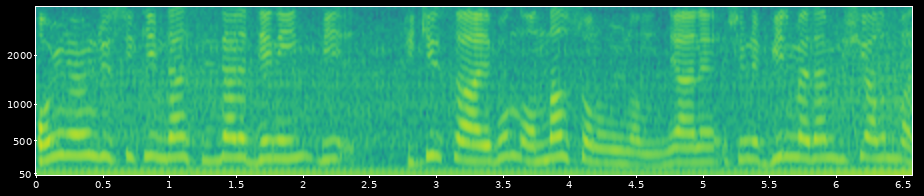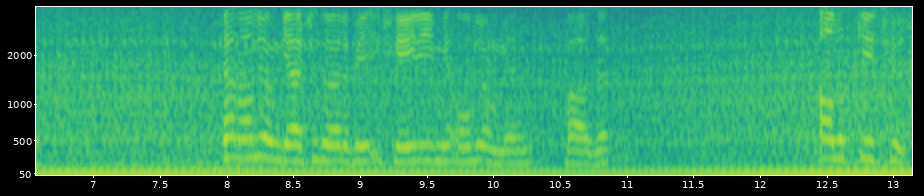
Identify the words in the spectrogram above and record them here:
Oyun önce Steam'den sizlerle deneyin. Bir fikir sahibi olun. Ondan sonra oyun alın. Yani şimdi bilmeden bir şey alınmaz. Ben alıyorum. Gerçi de öyle bir şeyliğim oluyor benim bazen. Alıp geçiyoruz.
